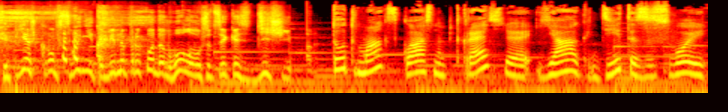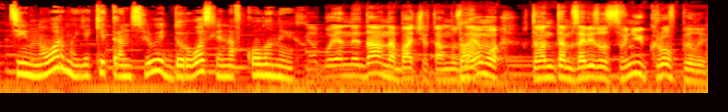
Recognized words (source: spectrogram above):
Ти п'єш кров свині, тобі не приходить в голову, що це якась діч. їбана. Тут Макс класно підкреслює, як діти засвоюють ті норми, які транслюють дорослі навколо них. Бо я недавно бачив там у Так. знайомого, то вони там зарізали свиню і кров пили.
